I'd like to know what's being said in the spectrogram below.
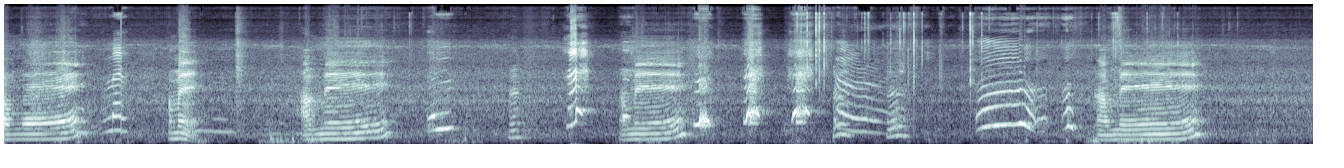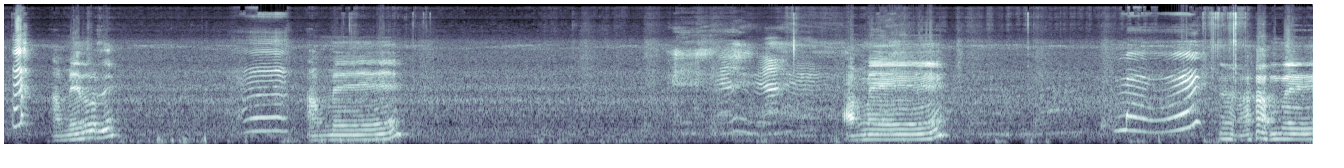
അമ്മേ. അമ്മേ. അമ്മേ. അമ്മേ. അമ്മേ. അമ്മേന്ന് പറഞ്ഞേ? അമ്മേ. അമ്മേ. അമ്മേ.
